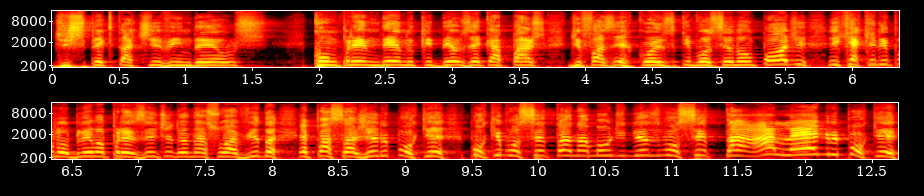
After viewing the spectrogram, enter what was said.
de expectativa em Deus, compreendendo que Deus é capaz de fazer coisas que você não pode e que aquele problema presente na sua vida é passageiro, por quê? Porque você está na mão de Deus e você está alegre, por quê?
